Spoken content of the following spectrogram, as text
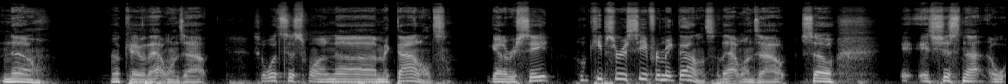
No. Okay, well that one's out. So what's this one? Uh, McDonald's. You got a receipt? Who keeps a receipt for McDonald's? So that one's out. So it's just not a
